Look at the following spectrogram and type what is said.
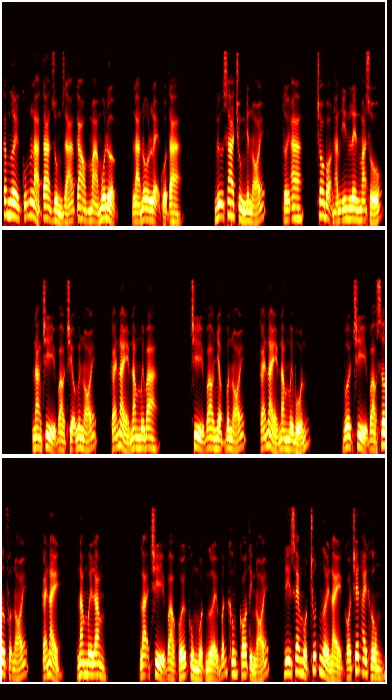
Các ngươi cũng là ta dùng giá cao mà mua được, là nô lệ của ta. Nữ sa trùng nhân nói, tới A, cho bọn hắn in lên mã số. Nàng chỉ vào triệu nguyên nói, cái này 53. Chỉ vào nhập vân nói, cái này 54. Vừa chỉ vào sơ phượng nói, cái này, 55. Lại chỉ vào cuối cùng một người vẫn không có tỉnh nói, đi xem một chút người này có chết hay không,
